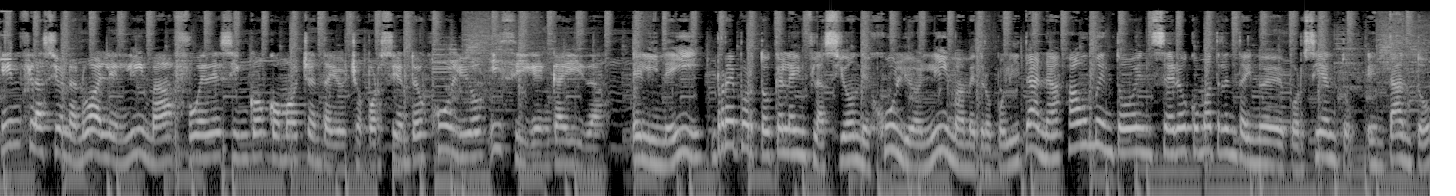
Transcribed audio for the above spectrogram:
Inflación anual en Lima fue de 5,88% en julio y sigue en caída. El INEI reportó que la inflación de julio en Lima metropolitana aumentó en 0,39%. En tanto,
